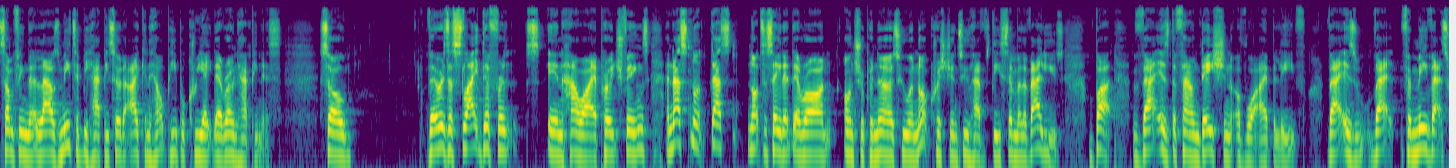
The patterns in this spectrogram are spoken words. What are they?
something that allows me to be happy so that I can help people create their own happiness. So there is a slight difference in how I approach things, and that's not that's not to say that there aren't entrepreneurs who are not Christians who have these similar values, but that is the foundation of what I believe. That is that for me that's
